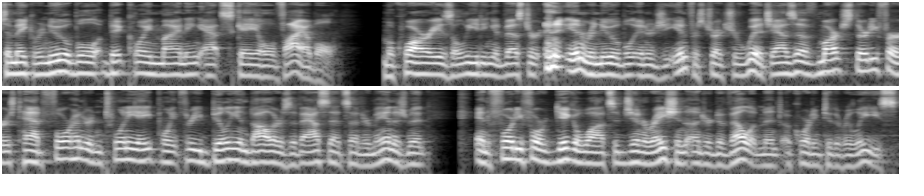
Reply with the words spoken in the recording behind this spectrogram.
to make renewable Bitcoin mining at scale viable. Macquarie is a leading investor in renewable energy infrastructure, which, as of March 31st, had $428.3 billion of assets under management and 44 gigawatts of generation under development, according to the release.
